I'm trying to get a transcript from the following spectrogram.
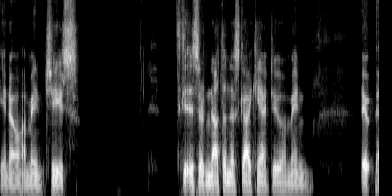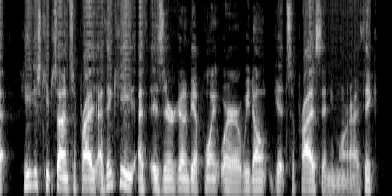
you know, I mean, geez. Is there nothing this guy can't do? I mean, it, Yeah, he just keeps on surprised. I think he is there going to be a point where we don't get surprised anymore. I think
